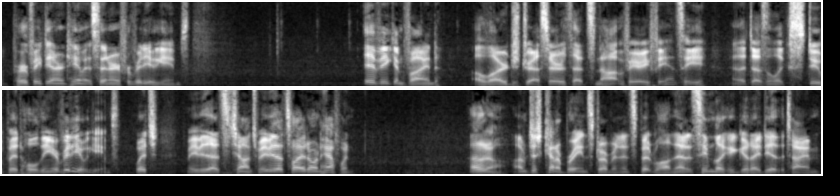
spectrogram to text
A perfect entertainment center for video games. If you can find a large dresser that's not very fancy and that doesn't look stupid holding your video games, which maybe that's a challenge. Maybe that's why I don't have one. I don't know. I'm just kind of brainstorming and spitballing that. It seemed like a good idea at the time.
